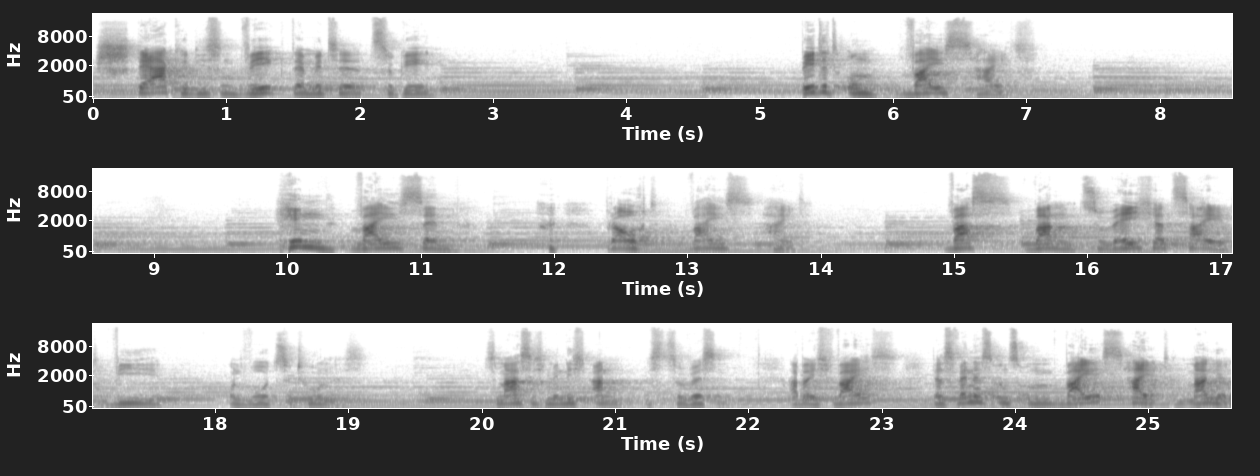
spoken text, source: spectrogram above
Stärke, diesen Weg der Mitte zu gehen. Betet um Weisheit. Hinweisen braucht Weisheit. Was, wann, zu welcher Zeit, wie und wo zu tun ist. Das maße ich mir nicht an, es zu wissen. Aber ich weiß, dass wenn es uns um Weisheit mangelt,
